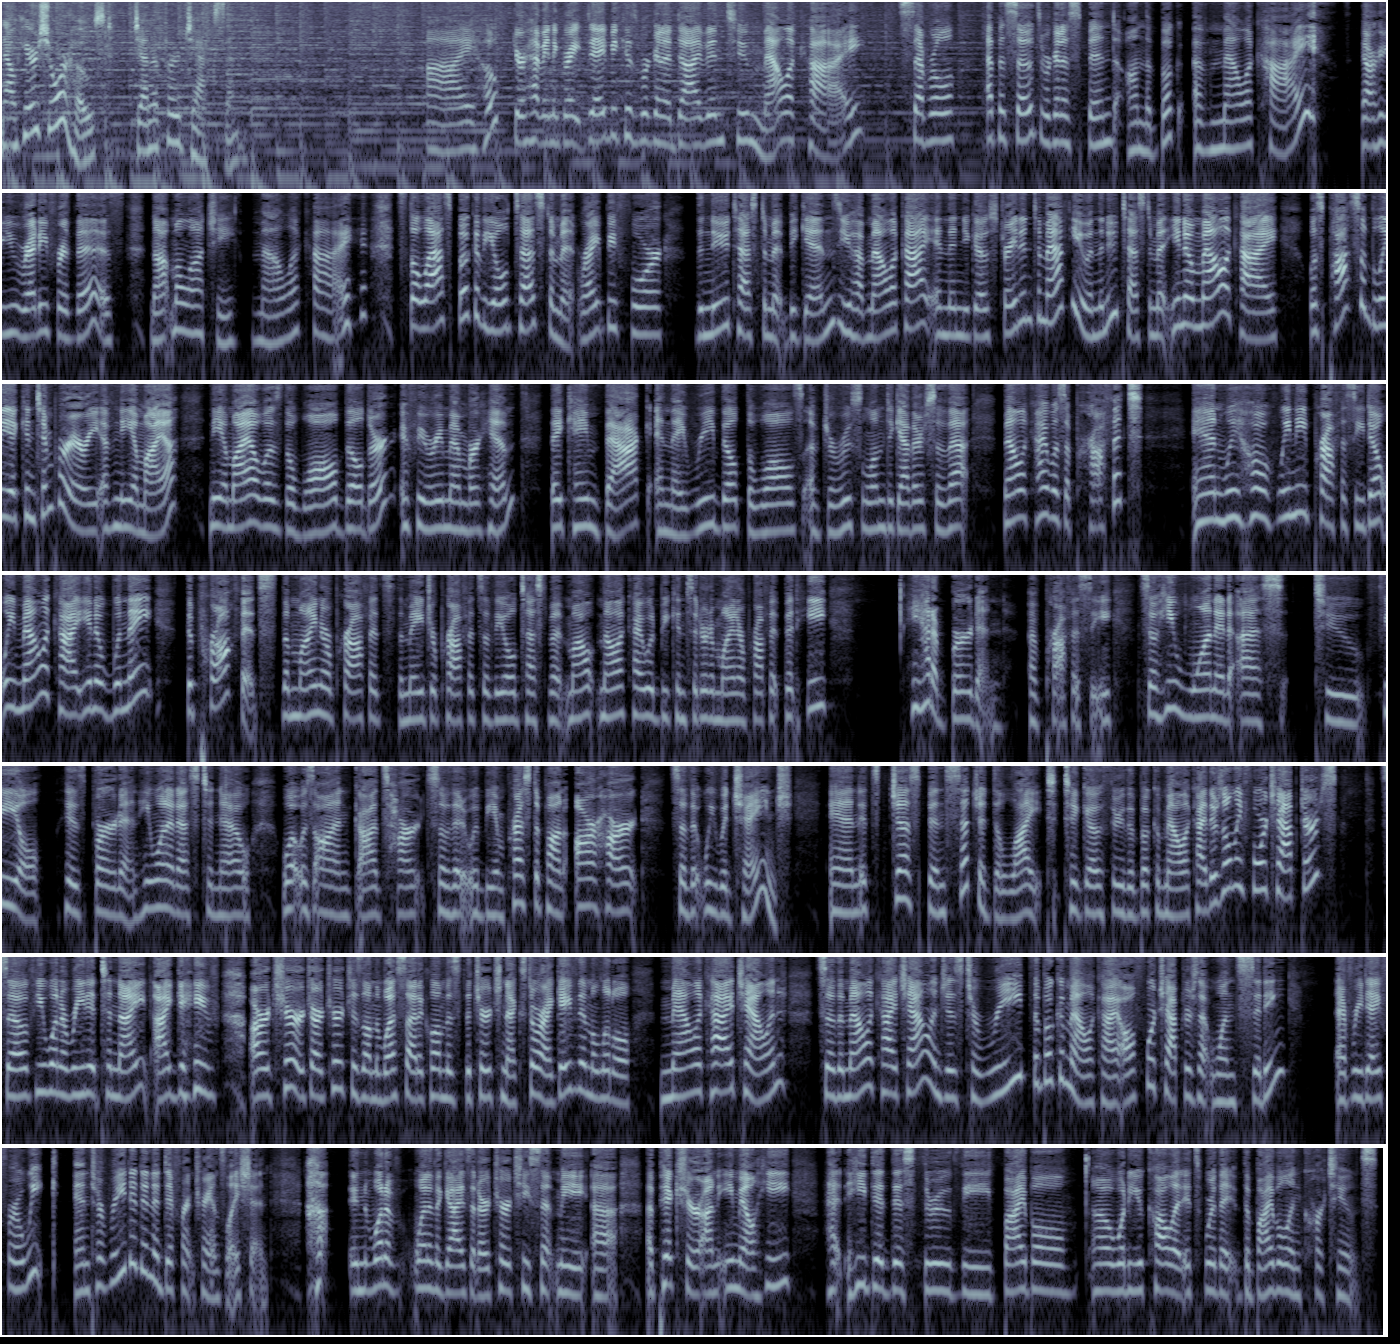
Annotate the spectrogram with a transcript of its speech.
Now here's your host, Jennifer Jackson. I hope you're having a great day because we're going to dive into Malachi. Several episodes we're going to spend on the book of Malachi. Are you ready for this? Not Malachi, Malachi. It's the last book of the Old Testament, right before the New Testament begins. You have Malachi, and then you go straight into Matthew in the New Testament. You know, Malachi was possibly a contemporary of Nehemiah. Nehemiah was the wall builder, if you remember him. They came back and they rebuilt the walls of Jerusalem together so that Malachi was a prophet. And we oh, we need prophecy, don't we? Malachi, you know, when they the prophets, the minor prophets, the major prophets of the Old Testament, Mal- Malachi would be considered a minor prophet, but he he had a burden of prophecy. So he wanted us to feel his burden. He wanted us to know what was on God's heart so that it would be impressed upon our heart so that we would change. And it's just been such a delight to go through the book of Malachi. There's only four chapters. So if you want to read it tonight, I gave our church, our church is on the west side of Columbus, the church next door. I gave them a little Malachi challenge. So the Malachi challenge is to read the book of Malachi, all four chapters at one sitting every day for a week and to read it in a different translation. and one of one of the guys at our church, he sent me uh, a picture on email. He had, he did this through the Bible. Oh, what do you call it? It's where the the Bible in cartoons.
